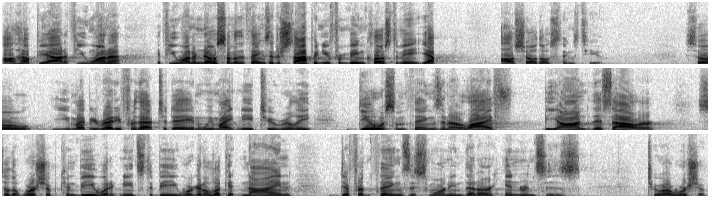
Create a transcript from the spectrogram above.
I'll help you out. If you want to if you want to know some of the things that are stopping you from being close to me, yep, I'll show those things to you. So you might be ready for that today, and we might need to really deal with some things in our life beyond this hour so that worship can be what it needs to be. We're going to look at nine different things this morning that are hindrances to our worship.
